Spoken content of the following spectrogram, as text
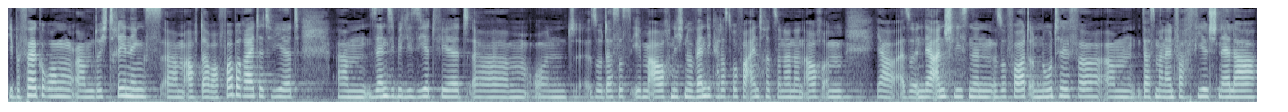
die Bevölkerung ähm, durch Trainings ähm, auch darauf vorbereitet wird, ähm, sensibilisiert wird ähm, und so dass es eben auch nicht nur wenn die Katastrophe eintritt, sondern dann auch im ja also in der anschließenden Sofort- und Nothilfe, ähm, dass man einfach viel schneller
